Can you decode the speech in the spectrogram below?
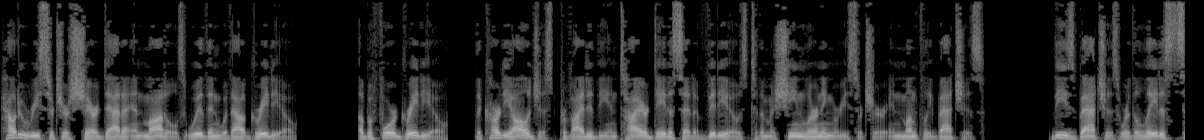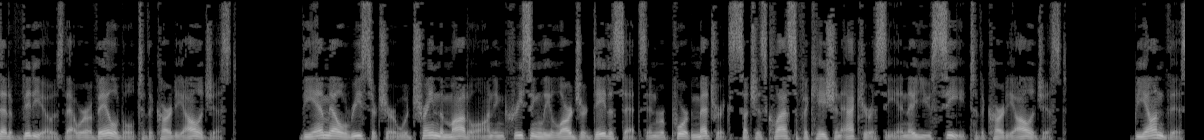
How do researchers share data and models with and without Gradio? A before Gradio, the cardiologist provided the entire dataset of videos to the machine learning researcher in monthly batches. These batches were the latest set of videos that were available to the cardiologist. The ML researcher would train the model on increasingly larger datasets and report metrics such as classification accuracy and AUC to the cardiologist. Beyond this,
